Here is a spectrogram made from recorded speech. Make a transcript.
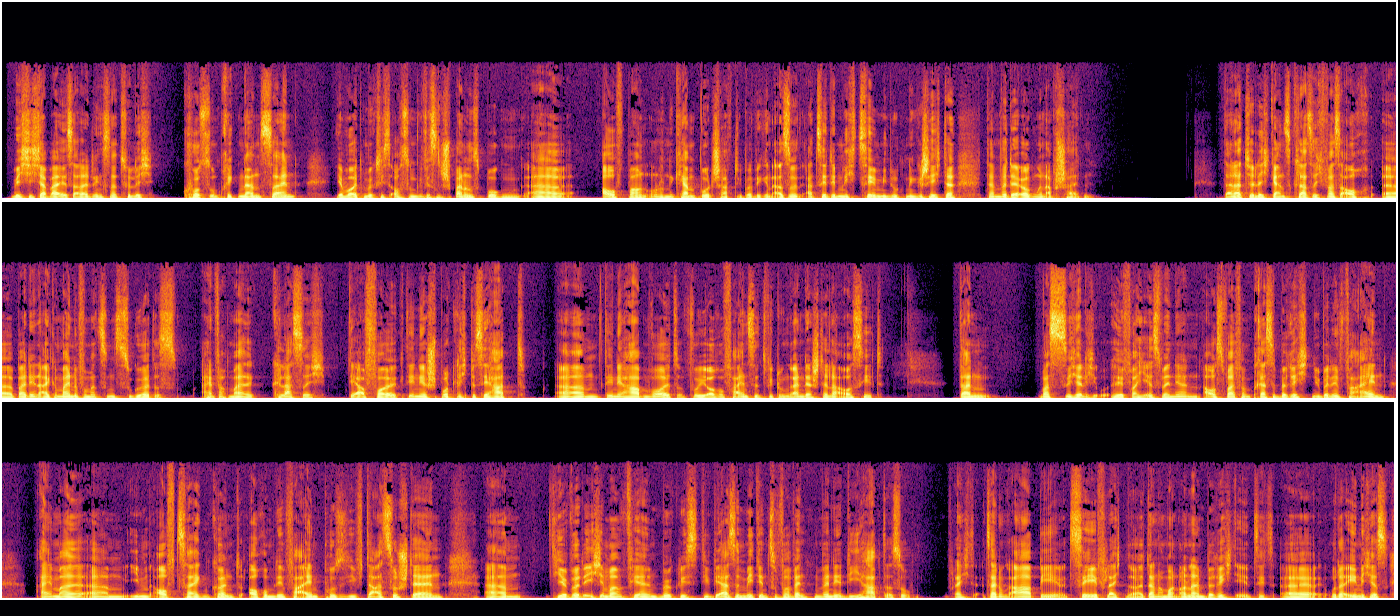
Wichtig dabei ist allerdings natürlich kurz und prägnant sein. Ihr wollt möglichst auch so einen gewissen Spannungsbogen äh, aufbauen und eine Kernbotschaft überwickeln. Also erzählt ihm nicht zehn Minuten eine Geschichte, dann wird er irgendwann abschalten. Dann natürlich ganz klassisch, was auch äh, bei den allgemeinen Informationen zugehört, ist einfach mal klassisch der Erfolg, den ihr sportlich bisher habt, ähm, den ihr haben wollt, wo ihr eure Vereinsentwicklung an der Stelle aussieht. Dann, was sicherlich hilfreich ist, wenn ihr eine Auswahl von Presseberichten über den Verein einmal ähm, ihm aufzeigen könnt, auch um den Verein positiv darzustellen. Ähm, hier würde ich immer empfehlen, möglichst diverse Medien zu verwenden, wenn ihr die habt. Also vielleicht Zeitung A, B, C, vielleicht äh, dann nochmal ein Online-Bericht äh, oder ähnliches.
